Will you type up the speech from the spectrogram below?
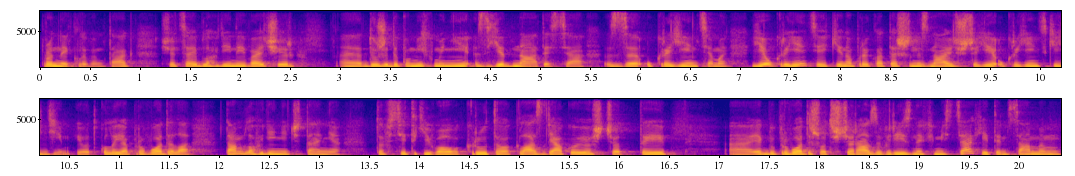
проникливим, так? що цей благодійний вечір дуже допоміг мені з'єднатися з українцями. Є українці, які, наприклад, теж не знають, що є український дім. І от коли я проводила там благодійні читання, то всі такі вау, круто, клас, дякую, що ти якби проводиш от щоразу в різних місцях і тим самим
